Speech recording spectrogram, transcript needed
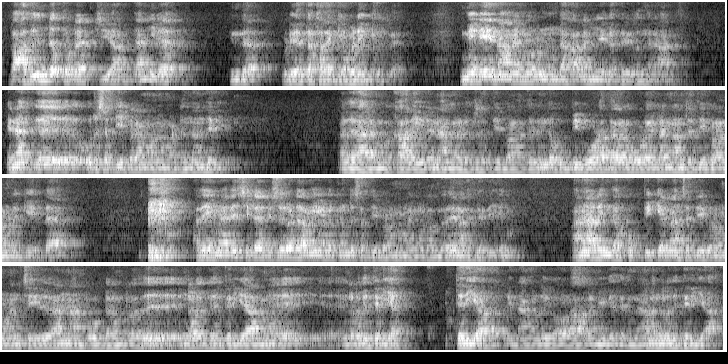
இப்போ அதுன்ற தொடர்ச்சியாக தான் இவர் இந்த விடயத்தை கதைக்க வலிக்கிறார் உண்மையிலே நானே ஒரு நீண்ட காலம் இயக்கத்தில் இருந்த நான் எனக்கு ஒரு சத்திய பிரமாணம் மட்டும்தான் தெரியும். அது ஆரம்ப காலையில் நாங்கள் எடுக்கிற சத்திய பிரமாணத்தில் இந்த குப்பி கூட தகவல் கூட எல்லாம் நான் சத்திய பிரமாணம் எடுக்கிட்டேன் அதே மாதிரி சில விசேட அணைகளுக்கு சத்திய பிரமாணங்கள் இருந்தது எனக்கு தெரியும். ஆனால் இந்த குப்பிக்கெல்லாம் சத்திய பிரமாணம் செய்து தான் நான் போட்டேன்றது எங்களுக்கு தெரியாமல் எங்களுக்கு தெரியாது தெரியாது அப்படி. நாங்கள் இவ்வளோ ஆரம்பிக்க தெரிஞ்சனால எங்களுக்கு தெரியாது.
